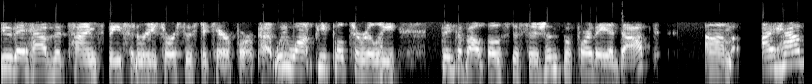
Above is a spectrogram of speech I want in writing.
Do they have the time, space, and resources to care for a pet? We want people to really think about those decisions before they adopt. Um, I have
